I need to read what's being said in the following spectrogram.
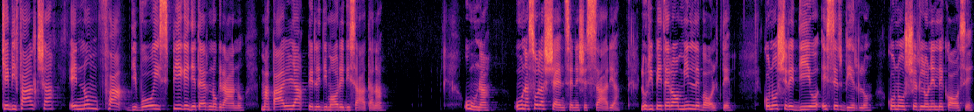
che vi falcia e non fa di voi spighe di eterno grano, ma paglia per le dimore di Satana. Una, Una sola scienza è necessaria, lo ripeterò mille volte. Conoscere Dio e servirlo, conoscerlo nelle cose,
